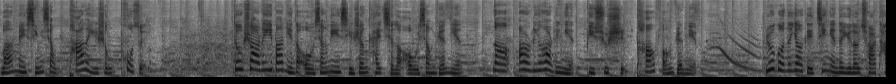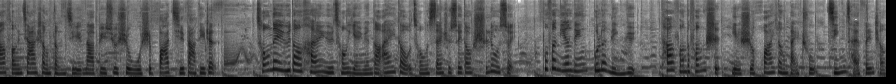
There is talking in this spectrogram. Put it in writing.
完美形象啪的一声破碎了。都是二零一八年的偶像练习生开启了偶像元年，那二零二零年必须是塌房元年。如果呢要给今年的娱乐圈塌房加上等级，那必须是五十八级大地震。从内娱到韩娱，从演员到爱豆，从三十岁到十六岁，不分年龄，不论领域，塌房的方式也是花样百出，精彩纷呈，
